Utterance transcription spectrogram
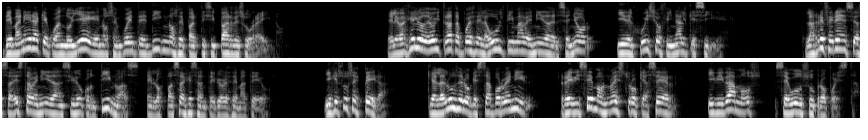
de manera que cuando llegue nos encuentre dignos de participar de su reino. El Evangelio de hoy trata pues de la última venida del Señor y del juicio final que sigue. Las referencias a esta venida han sido continuas en los pasajes anteriores de Mateo, y Jesús espera que a la luz de lo que está por venir, revisemos nuestro quehacer y vivamos según su propuesta.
